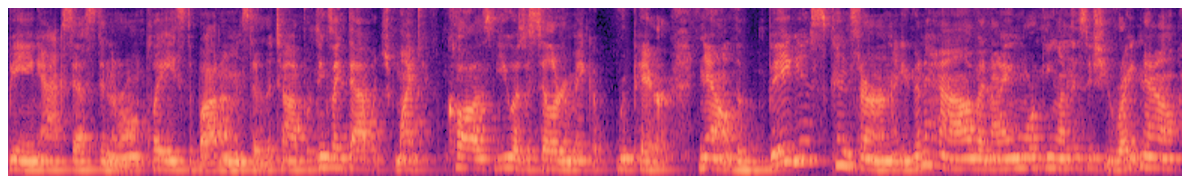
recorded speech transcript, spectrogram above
being accessed in the wrong place, the bottom instead of the top, or things like that, which might cause you as a seller to make a repair. Now, the biggest concern that you're going to have, and I am working on this issue right now,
